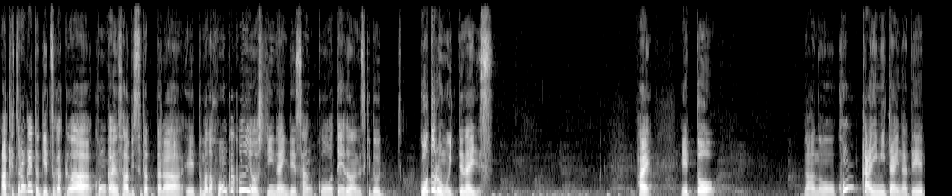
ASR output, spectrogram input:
あ結論から言うと月額は今回のサービスだったら、えー、とまだ本格運用していないんで参考程度なんですけど5ドルもいってないです。はいえっとあの今回みたいなデー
